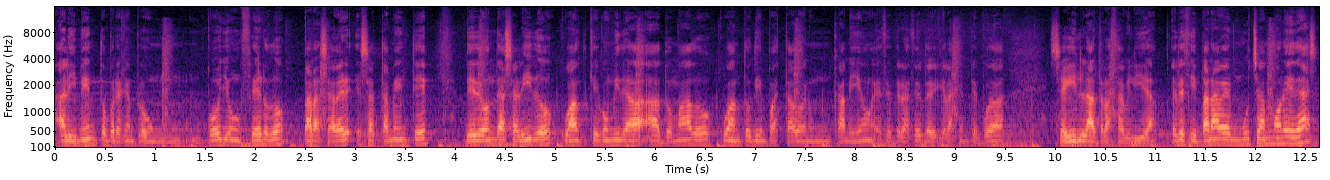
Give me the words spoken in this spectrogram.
alimento, por ejemplo un, pollo, un cerdo, para saber exactamente de dónde ha salido, qué comida ha tomado, cuánto tiempo ha estado en un camión, etcétera, etcétera, y que la gente pueda seguir la trazabilidad. Es decir, van a haber muchas monedas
